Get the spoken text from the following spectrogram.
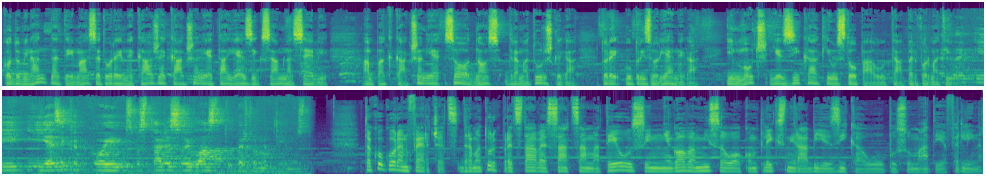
Kot dominantna tema se torej ne kaže, kakšen je ta jezik sam na sebi, ampak kakšen je soodnos dramaturškega, torej uprizorjenega in moč jezika, ki vstopa v ta performativ. In jezika, ki vzpostavlja svoj vlastno performativnost. Tako Goran Ferčec, dramaturg predstave Saca Mateus in njegova misel o kompleksni rabi jezika v opusu Matije Ferlina.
